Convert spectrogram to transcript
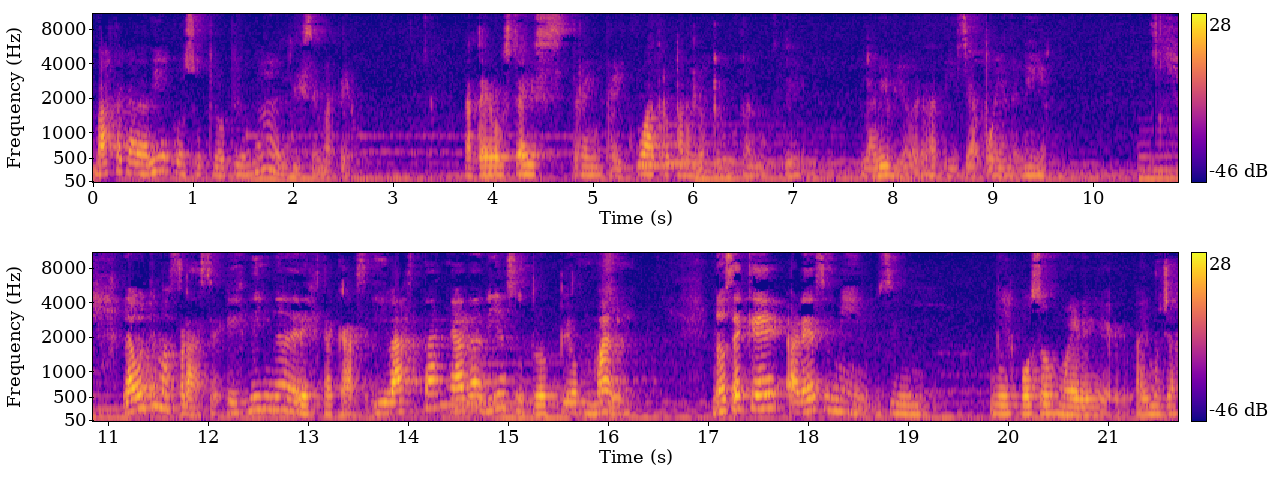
Basta cada día con su propio mal, dice Mateo. Mateo 6, 34 para los que buscan la Biblia, ¿verdad? Y se apoyan en ella. La última frase es digna de destacarse y basta cada día su propio mal. No sé qué haré si mi, si mi esposo muere. Hay muchas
